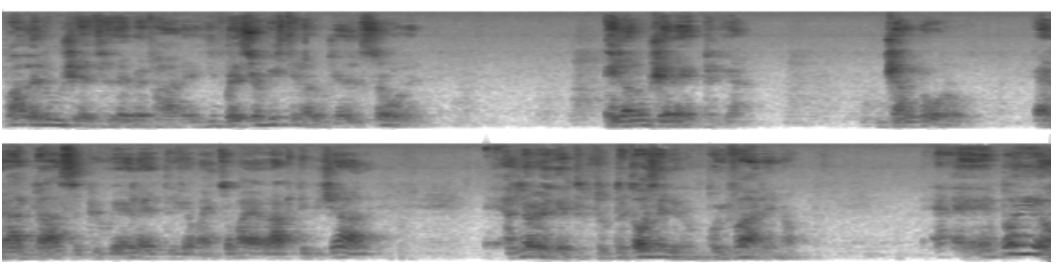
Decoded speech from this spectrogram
quale luce si deve fare? Gli impressionisti la luce del sole e la luce elettrica, già loro era a gas più che elettrica, ma insomma era artificiale. E allora tutte cose che non puoi fare, no? E poi ho,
